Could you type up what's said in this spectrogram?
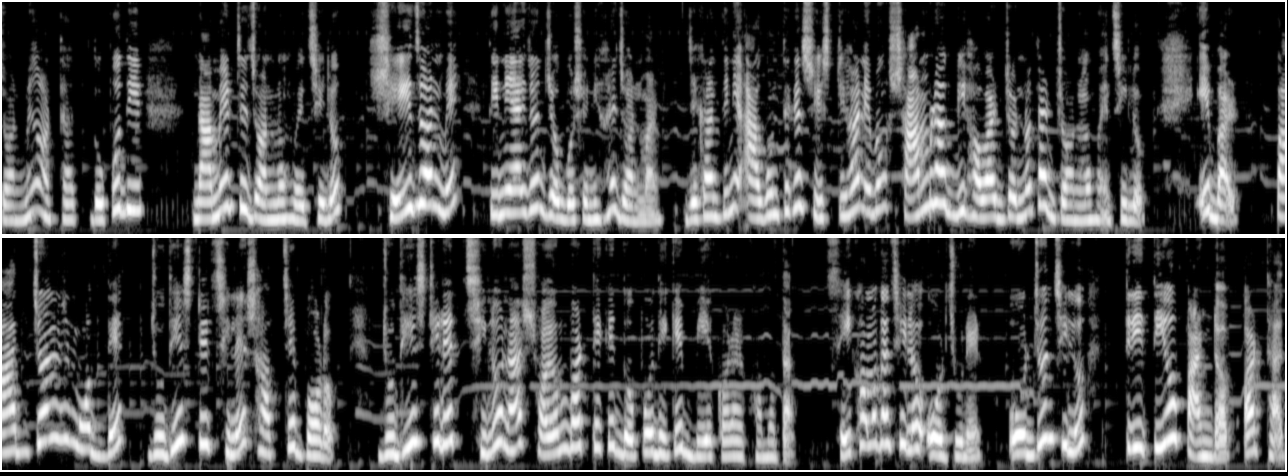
জন্মে, অর্থাৎ দ্রৌপদীর নামের যে জন্ম হয়েছিল, সেই জন্মে তিনি একজন যজ্ঞশ্রেণী হয়ে জন্মান, যেখানে তিনি আগুন থেকে সৃষ্টি হন এবং সাম্রাজ্ঞী হওয়ার জন্য তার জন্ম হয়েছিল। এবার পাঁচজনের মধ্যে যুধিষ্ঠির ছিলেন সবচেয়ে বড়। যুধিষ্ঠিরের ছিল না স্বয়ম্বর থেকে দ্রৌপদীকে বিয়ে করার ক্ষমতা। সেই ক্ষমতা ছিল অর্জুনের। অর্জুন ছিল তৃতীয় পাণ্ডব, অর্থাৎ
